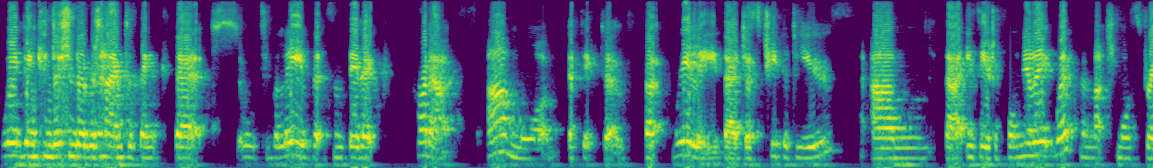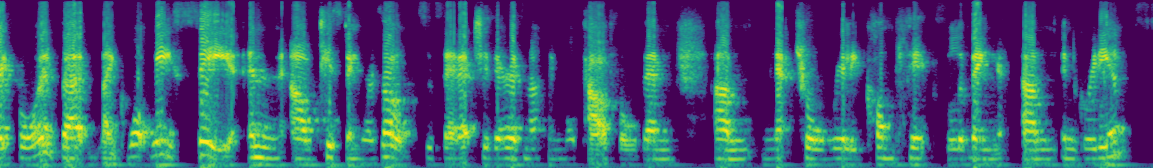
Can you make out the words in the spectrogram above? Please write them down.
we've been conditioned over time to think that, or to believe that synthetic products are more effective, but really they're just cheaper to use um, that are easier to formulate with and much more straightforward. But like what we see in our testing results is that actually there is nothing more powerful than um, natural, really complex living um, ingredients.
